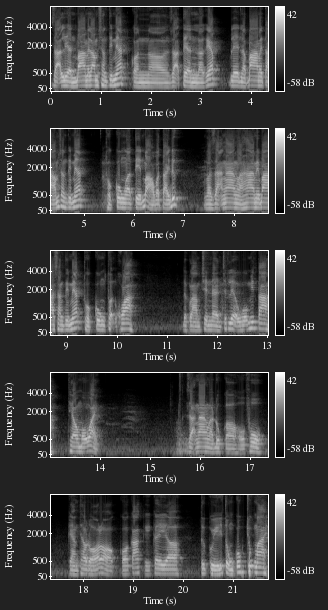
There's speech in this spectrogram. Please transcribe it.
Dạ liền 35cm, còn uh, dạ tiền là ghép lên là 38cm thuộc cung uh, Tiến Bảo và Tài Đức và dạ ngang là 23cm thuộc cung Thuận Khoa. Được làm trên nền chất liệu gỗ mita theo mẫu ảnh. Dạ ngang là đục uh, hổ phù, kèm theo đó là có các cái cây uh, tứ quý, tùng cúc, trúc mai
